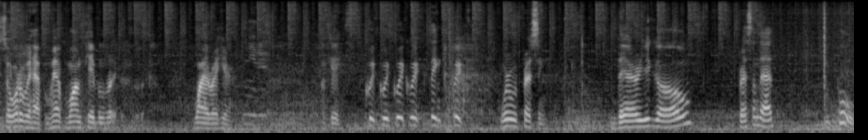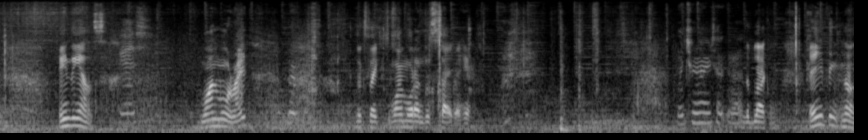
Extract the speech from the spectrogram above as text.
So what do we have? We have one cable right, wire right here. It. Okay, quick, quick, quick, quick, think, quick. Where are we pressing? There you go. Press on that. And pull. Anything else? Yes. One more, right? Perfect. Looks like one more on this side right here. Which one are you talking about? The black one. Anything? No,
